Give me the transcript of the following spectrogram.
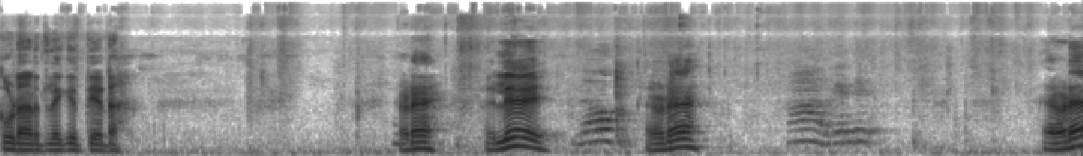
കൂടാരത്തിലേക്ക് എത്തിയട്ടാ. എവിടെ? അല്ലേ എവിടെ? എവിടെ?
